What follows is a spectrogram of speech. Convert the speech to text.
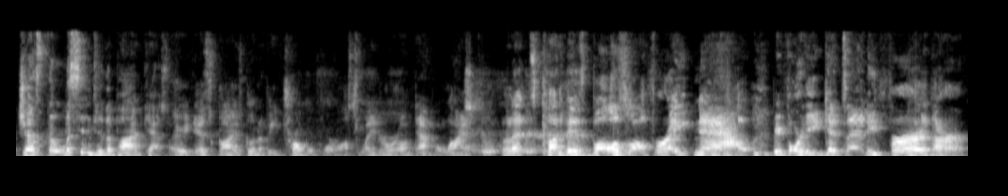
just to listen to the podcast. Hey, this guy's going to be trouble for us later on down the line. Let's cut his balls off right now before he gets any further.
